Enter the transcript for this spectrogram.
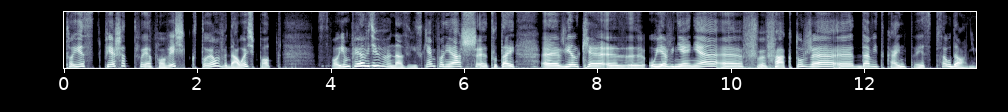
to jest pierwsza twoja powieść, którą wydałeś pod swoim prawdziwym nazwiskiem, ponieważ e, tutaj e, wielkie e, ujawnienie faktu, że Dawid Kain to jest pseudonim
